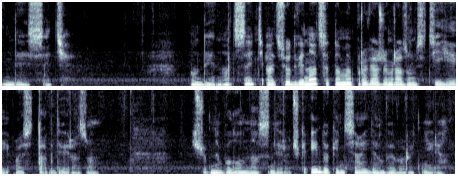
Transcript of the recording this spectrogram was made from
десять, одинадцять. А цю дванадцяту ми пров'яжемо разом з цією. Ось так, дві разом. Щоб не було в нас дирочки. І до кінця йдемо виворотній ряд.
